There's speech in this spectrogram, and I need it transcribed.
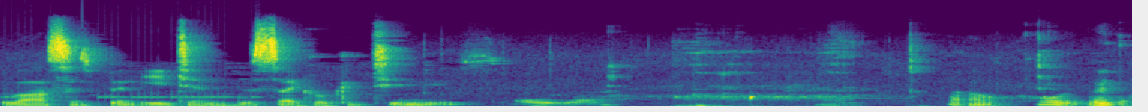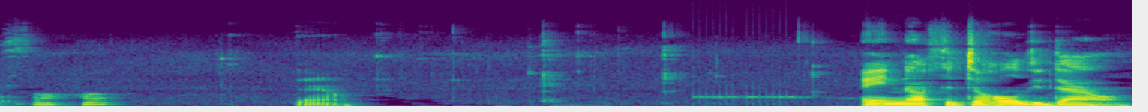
the moss has been eaten. The cycle continues. Oh god. Oh, holy, wait, the fuck, huh? Damn. Ain't nothing to hold you down.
